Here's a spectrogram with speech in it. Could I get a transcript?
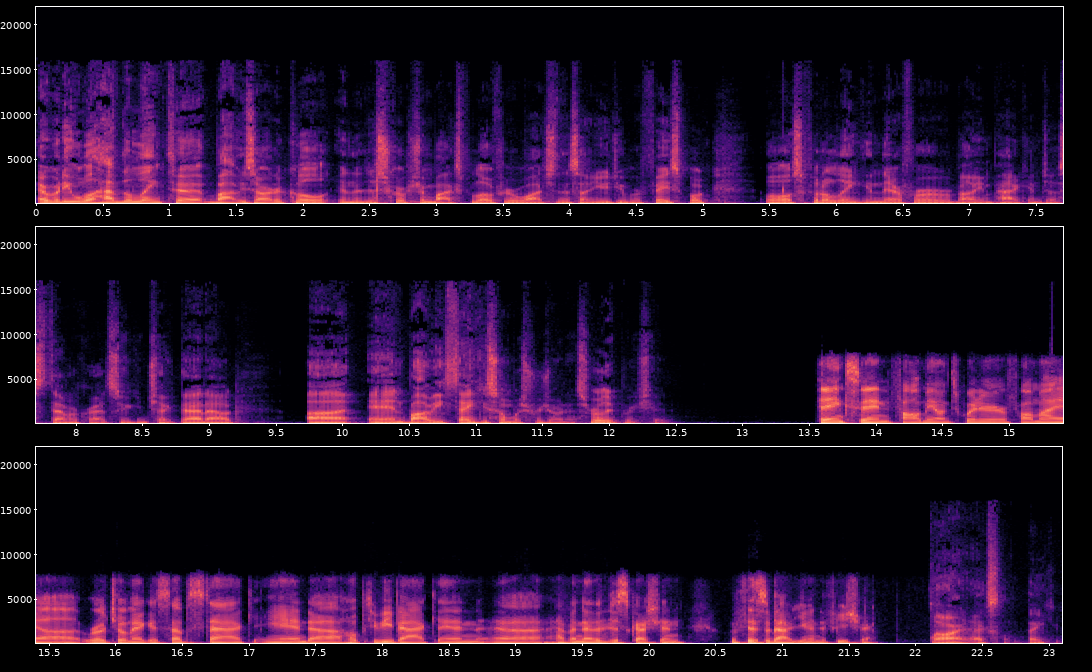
Everybody, we'll have the link to Bobby's article in the description box below if you're watching this on YouTube or Facebook. We'll also put a link in there for a Rebellion PAC and Justice Democrats, so you can check that out. Uh, and Bobby, thank you so much for joining us. Really appreciate it. Thanks, and follow me on Twitter, follow my uh, Road to Omega Substack, and uh, hope to be back and uh, have another discussion with this about you in the future. All right, excellent. Thank you.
